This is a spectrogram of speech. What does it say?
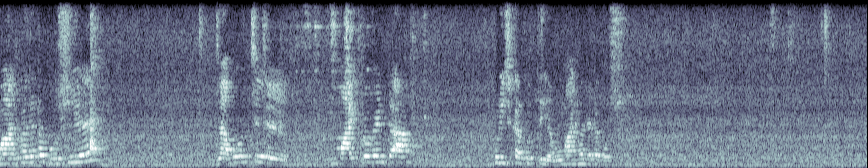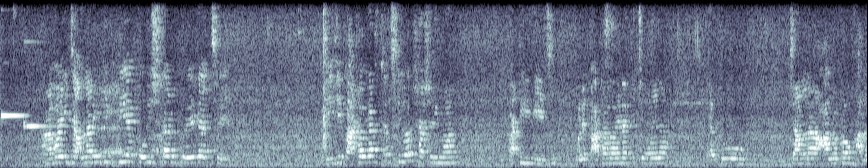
মাছ ভাজাটা বসিয়ে যাব হচ্ছে মাইক্রোওভেনটা পরিষ্কার করতে যাব, মাছ ভাজাটা বসিয়ে। আর আমার এই জানলার দিক দিয়ে পরিষ্কার হয়ে গেছে। এই যে কাঁঠাল গাছটা ছিল, শাশুড়ি মা কাটিয়ে দিয়েছে। বলে কাঁঠাল হয় না, কিছু হয় না। এত জানলার আলোটাও ভালো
